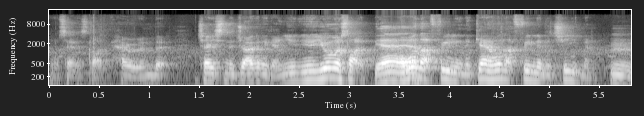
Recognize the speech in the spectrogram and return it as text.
I'm not saying it's like heroin, but chasing the dragon again. You you you almost like, Yeah. I yeah. want that feeling again. I want that feeling of achievement. Hmm.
